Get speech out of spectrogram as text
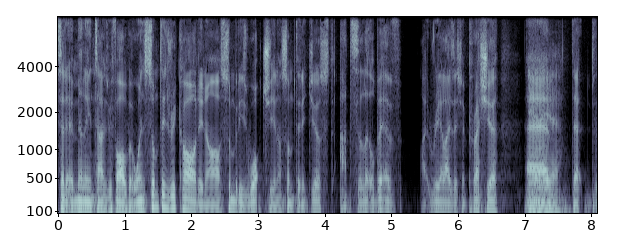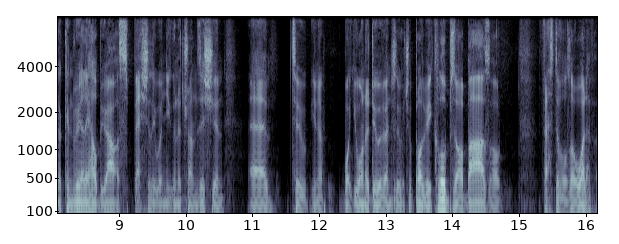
said it a million times before, but when something's recording or somebody's watching or something, it just adds a little bit of like realization, pressure um, yeah. that that can really help you out, especially when you're going to transition uh, to you know what you want to do eventually, which will probably be clubs or bars or festivals or whatever.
